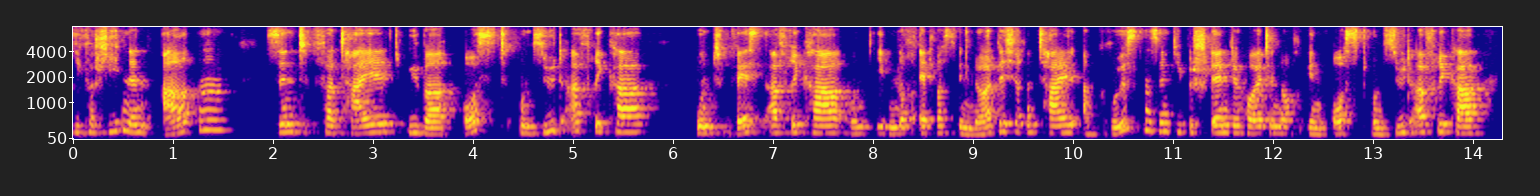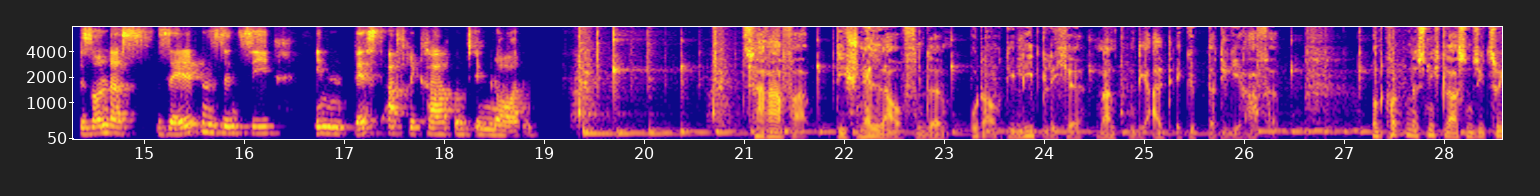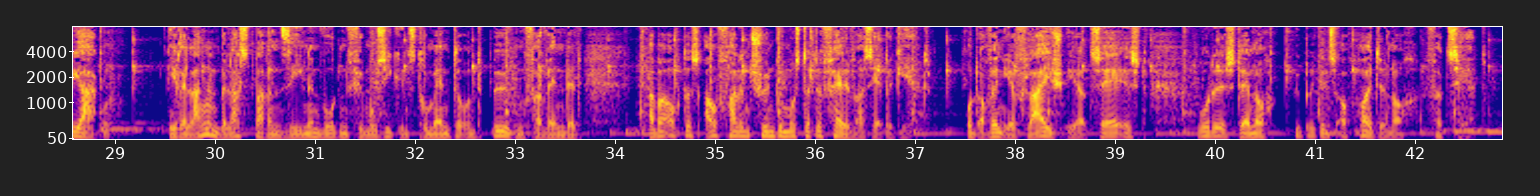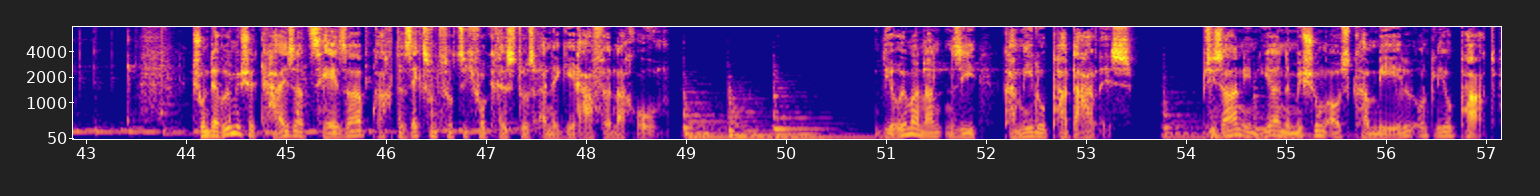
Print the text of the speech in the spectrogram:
Die verschiedenen Arten sind verteilt über Ost- und Südafrika und Westafrika und eben noch etwas im nördlicheren Teil. Am größten sind die Bestände heute noch in Ost- und Südafrika. Besonders selten sind sie in Westafrika und im Norden. Zarafa, die schnelllaufende oder auch die liebliche, nannten die Altägypter die Giraffe und konnten es nicht lassen, sie zu jagen. Ihre langen, belastbaren Sehnen wurden für Musikinstrumente und Bögen verwendet, aber auch das auffallend schön gemusterte Fell war sehr begehrt. Und auch wenn ihr Fleisch eher zäh ist, wurde es dennoch, übrigens auch heute noch, verzehrt. Schon der römische Kaiser Caesar brachte 46 vor Christus eine Giraffe nach Rom. Die Römer nannten sie Camelopardalis. Sie sahen in ihr eine Mischung aus Kamel und Leopard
